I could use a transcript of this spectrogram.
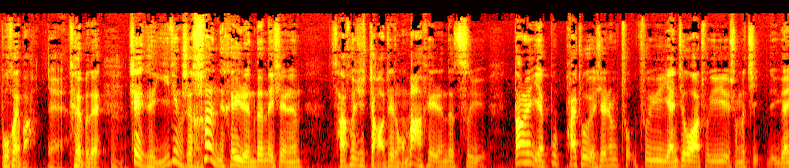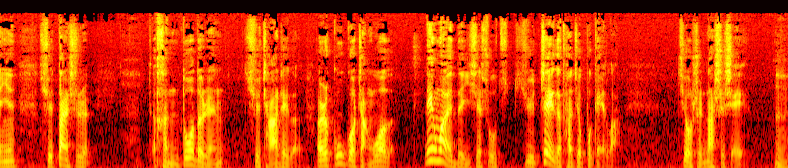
不会吧？对对不对？这个一定是恨黑人的那些人才会去找这种骂黑人的词语。当然，也不排除有些人出出于研究啊，出于什么原因去，但是很多的人去查这个，而 Google 掌握了。另外的一些数据，这个他就不给了，就是那是谁？嗯，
